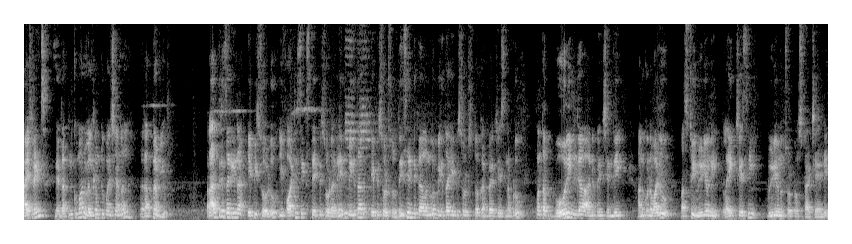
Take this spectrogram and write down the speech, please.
హాయ్ ఫ్రెండ్స్ నేను Ratn Kumar. Welcome to my channel Ratna view రాత్రి జరిగిన ఎపిసోడ్ ఈ ఫార్టీ సిక్స్త్ ఎపిసోడ్ అనేది మిగతా ఎపిసోడ్స్ రీసెంట్ కాలంలో మిగతా ఎపిసోడ్స్తో కంపేర్ చేసినప్పుడు కొంత బోరింగ్గా అనిపించింది అనుకున్న వాళ్ళు ఫస్ట్ ఈ వీడియోని లైక్ చేసి వీడియోను చూడటం స్టార్ట్ చేయండి.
